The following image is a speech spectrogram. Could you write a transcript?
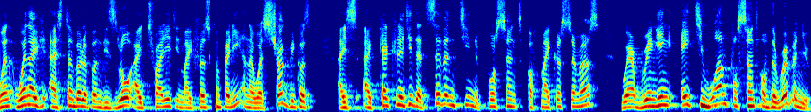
when, when I, I, stumbled upon this law, I tried it in my first company and I was shocked because I, I calculated that 17% of my customers were bringing 81% of the revenue.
